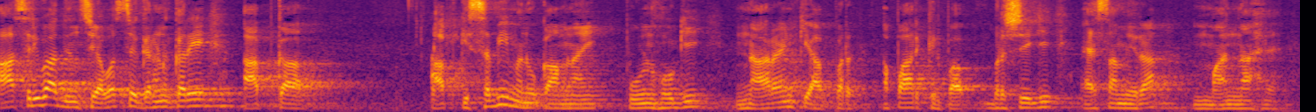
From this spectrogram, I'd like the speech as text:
आशीर्वाद इनसे अवश्य ग्रहण करें। आपका, आपकी सभी मनोकामनाएँ पूर्ण होगी। नारायण की आप पर अपार कृपा बरसेगी। ऐसा मेरा मानना है।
